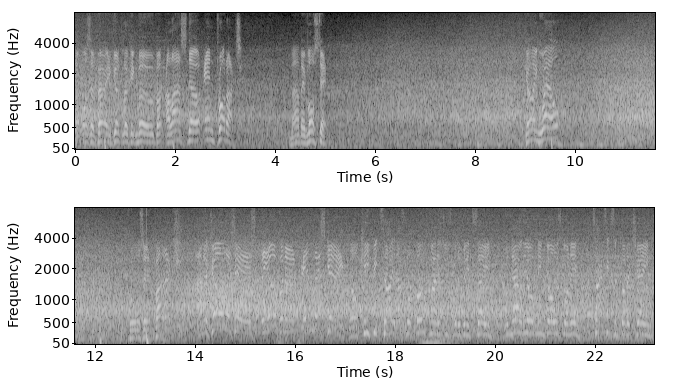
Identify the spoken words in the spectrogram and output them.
Well, it was a very good-looking move, but alas, no end product. Now they've lost it. Going well. Pulls it back. And a goal it is, the opener in this game. Well, keep it tight, that's what both managers would have been saying. But now the opening goal's gone in. Tactics have got to change.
